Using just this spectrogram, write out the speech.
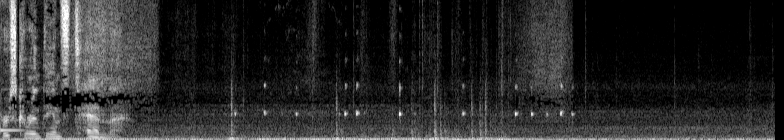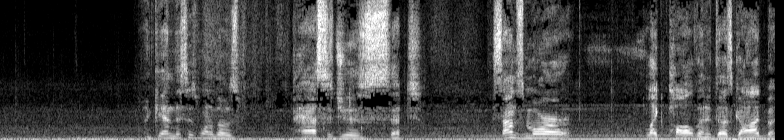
First Corinthians 10. Again, this is one of those passages that sounds more like Paul than it does God, but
